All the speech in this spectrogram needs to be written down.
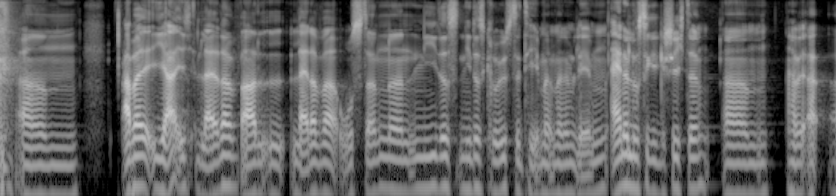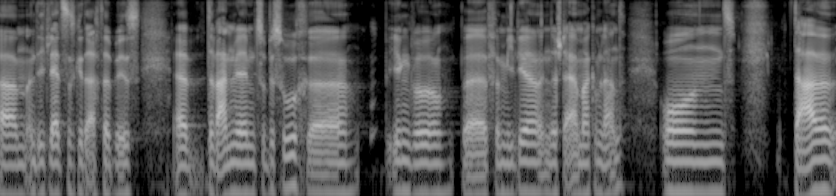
ähm, aber ja, ich, leider, war, leider war Ostern äh, nie, das, nie das größte Thema in meinem Leben. Eine lustige Geschichte, ähm, habe, äh, ähm, an die ich letztens gedacht habe, ist, äh, da waren wir eben zu Besuch äh, irgendwo bei Familie in der Steiermark am Land und da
